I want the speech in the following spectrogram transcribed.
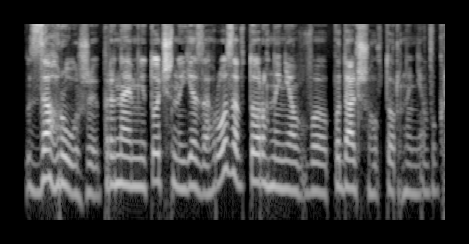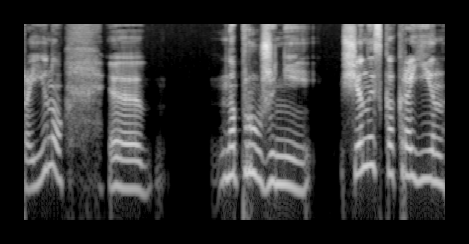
загрожує, принаймні точно є загроза вторгнення в подальшого вторгнення в Україну. Напружені ще низка країн.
